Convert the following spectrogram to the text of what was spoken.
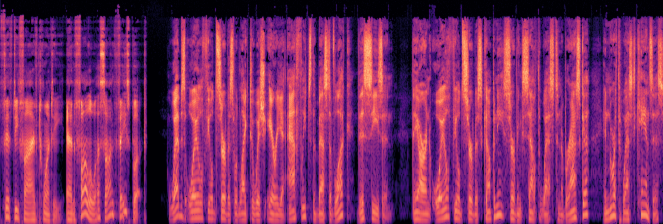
5520 and follow us on Facebook. Webb's Oil Field Service would like to wish area athletes the best of luck this season. They are an oil field service company serving southwest Nebraska and northwest Kansas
